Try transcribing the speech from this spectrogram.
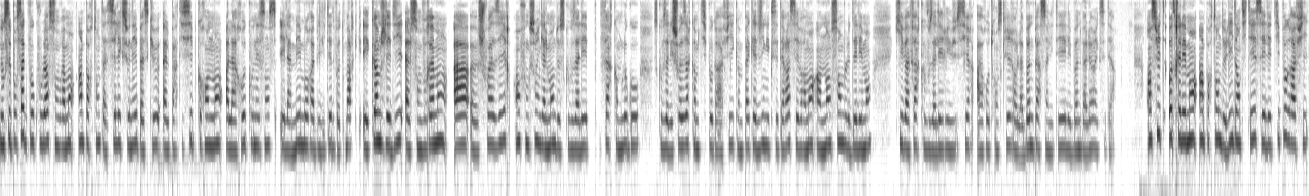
Donc c'est pour ça que vos couleurs sont vraiment importantes à sélectionner parce qu'elles participent grandement à la reconnaissance et la mémorabilité de votre marque. Et comme je l'ai dit, elles sont vraiment à euh, choisir en fonction également de ce que vous allez faire comme logo, ce que vous allez choisir comme typographie, comme packaging, etc. C'est vraiment un ensemble d'éléments qui va faire que vous allez réussir à retranscrire la bonne personnalité, les bonnes valeurs, etc. Ensuite, autre élément important de l'identité, c'est les typographies.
